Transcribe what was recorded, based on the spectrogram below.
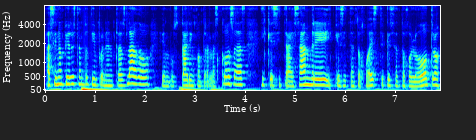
Así no pierdes tanto tiempo en el traslado, en buscar y encontrar las cosas, y que si traes hambre, y que se te antojó esto, y que se te antojó lo otro.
